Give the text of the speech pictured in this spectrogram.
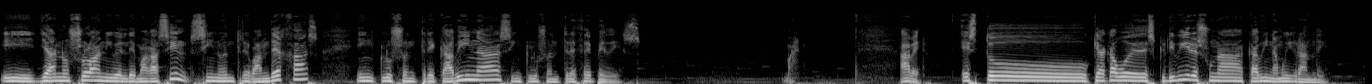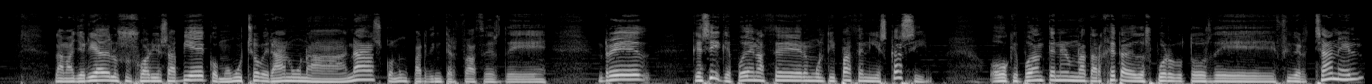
y ya no solo a nivel de magazine, sino entre bandejas, incluso entre cabinas, incluso entre CPDs. Bueno, a ver, esto que acabo de describir es una cabina muy grande. La mayoría de los usuarios a pie, como mucho, verán una NAS con un par de interfaces de red, que sí, que pueden hacer multipath en SCSI, o que puedan tener una tarjeta de dos puertos de Fiber Channel,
